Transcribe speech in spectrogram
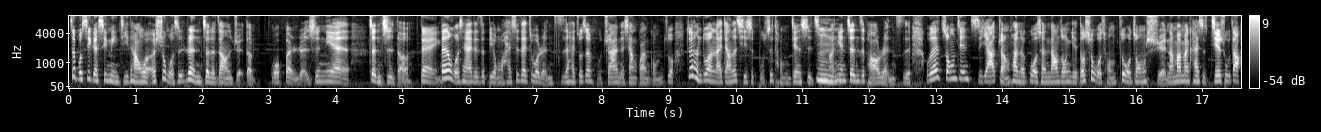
这不是一个心灵鸡汤文，而是我是认真的这样子觉得。我本人是念 政治的，对，但是我现在在这边，我还是在做人资，还做政府专案的相关工作。对很多人来讲，这其实不是同一件事情嘛。嗯、念政治跑到人资，我在中间职涯转换的过程当中，也都是我从做中学，然后慢慢开始接触到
